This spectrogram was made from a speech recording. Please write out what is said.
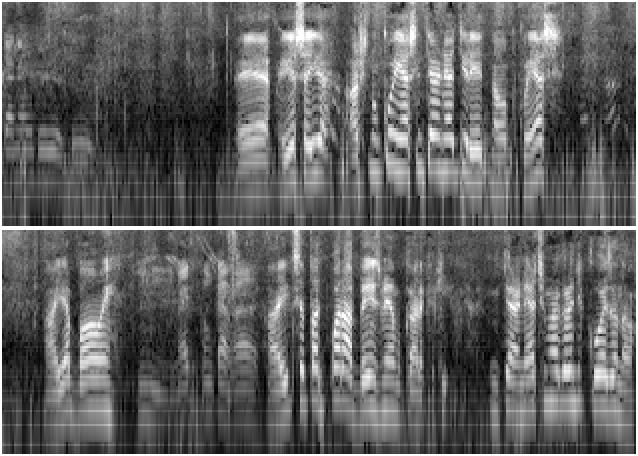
Canal do YouTube. É, esse aí, acho que não conhece a internet direito, não. Conhece? Aí é bom, hein? Hum, com cavalo. Aí que você tá de parabéns mesmo, cara. Que aqui, internet não é grande coisa, não.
